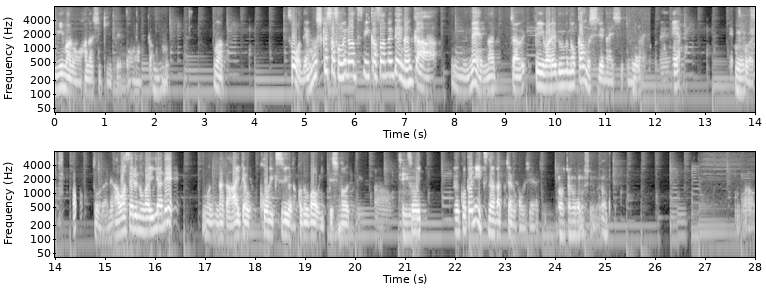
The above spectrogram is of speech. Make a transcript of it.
今の話聞いて思った。うんまあ、そうね。もしかしたらそういうのの積み重ねで、なんか、うんね、なっちゃうって言われるのかもしれないし。うんね。そうだね。そうだね。合わせるのが嫌で、もうなんか相手を攻撃するような言葉を言ってしまうっていう、あいう。そういうことにつながっちゃうのかもしれないし。あちゃうのかもしれない。なんかまあ、わ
